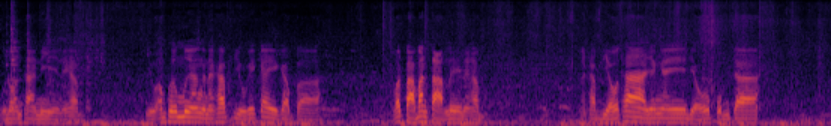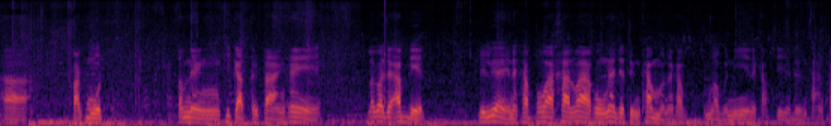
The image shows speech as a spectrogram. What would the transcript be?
อุดรธานีนะครับ อยู่อำเภอเมืองนะครับ อยู่ใกล้ ๆ กับวัดป่าบ้านตาดเลยนะครับนะครับ เดี๋ยวถ้ายังไงเดี๋ยวผมจะปักหมุดตำแหน่งพิกัดต่างๆให้ แล้วก็จะอัปเดตเรื่อยๆนะครับ เพราะว่าคาดว่าคงน่าจะถึงค่ำนะครับสำหรับวันนี้นะครับที่จะเดินทางไป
